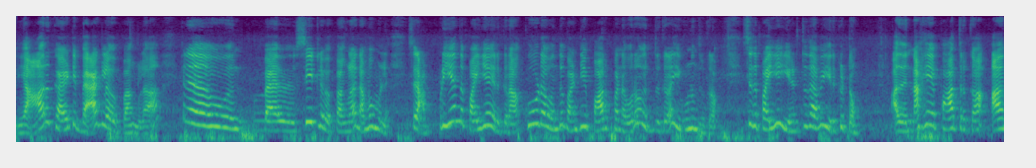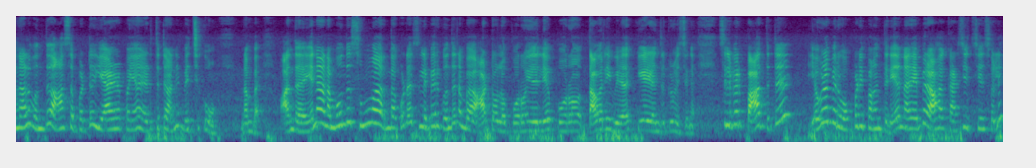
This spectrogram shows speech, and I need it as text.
யாரும் கழட்டி பேக்கில் வைப்பாங்களா? சீட்டில் வைப்பாங்களா? நம்ப முடியல. சரி அப்படியே அந்த பையன் இருக்கிறான். கூட வந்து வண்டியை பார்க் பண்ணவரும் இருந்திருக்கிறான். இவனும் இருக்கிறான் சரி இந்த பையன் எடுத்ததாகவே இருக்கட்டும். அது நகையை பார்த்துருக்கான். அதனால வந்து ஆசைப்பட்டு ஏழை பையன் எடுத்துட்டான்னு வச்சுக்குவோம் நம்ம. அந்த ஏன்னா நம்ம வந்து சும்மா இருந்தால் கூட சில பேருக்கு வந்து நம்ம ஆட்டோவில் போகிறோம் இதுலேயே போகிறோம் தவறி விழ கீழே எழுந்திருக்குன்னு வச்சுங்க சில பேர் பார்த்துட்டு எவ்வளோ பேர் ஒப்படைப்பாங்கன்னு தெரியாது. நிறைய பேர் ஆக கிடச்சிச்சின்னு சொல்லி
